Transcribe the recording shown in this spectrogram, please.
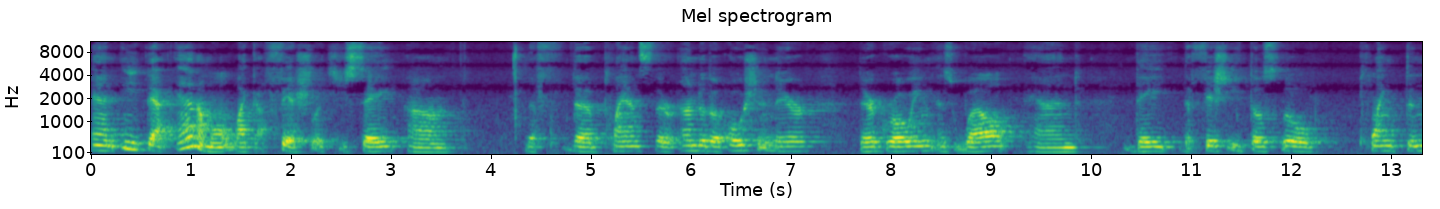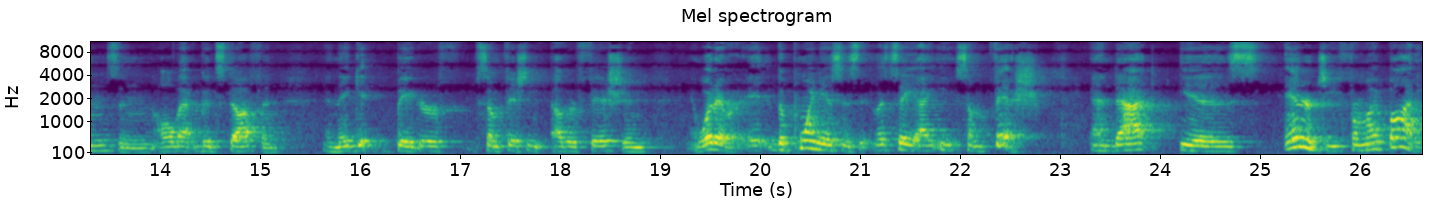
and eat that animal, like a fish, let's just say, um, the, the plants that are under the ocean, they're, they're growing as well, and they the fish eat those little planktons and all that good stuff, and, and they get bigger. Some fish eat other fish, and, and whatever. It, the point is, is that let's say I eat some fish, and that is energy for my body.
